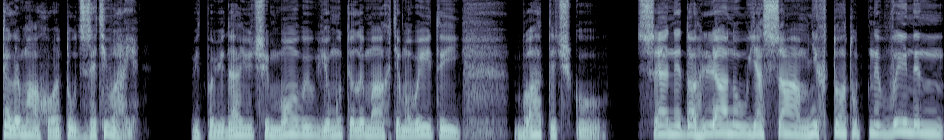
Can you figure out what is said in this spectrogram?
телемаху отут затіває. Відповідаючи, мовив йому телемах тямовитий, батечку, це не доглянув я сам, ніхто тут не винен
